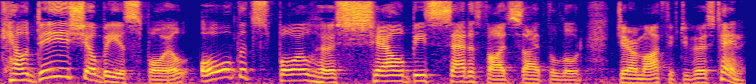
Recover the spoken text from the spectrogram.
Chaldea shall be a spoil, all that spoil her shall be satisfied, saith the Lord. Jeremiah 50, verse 10.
